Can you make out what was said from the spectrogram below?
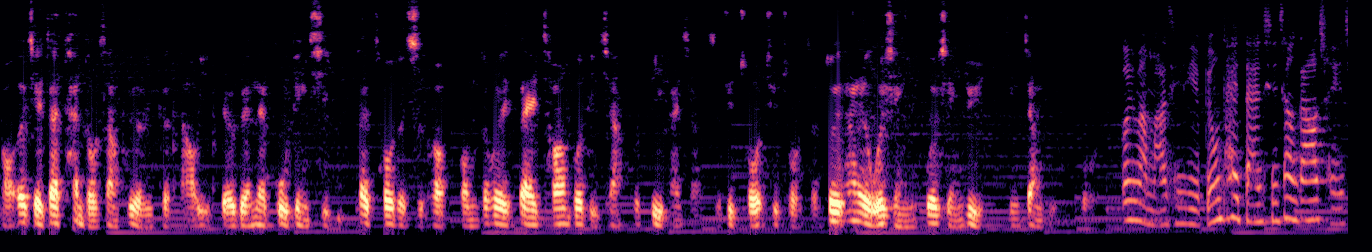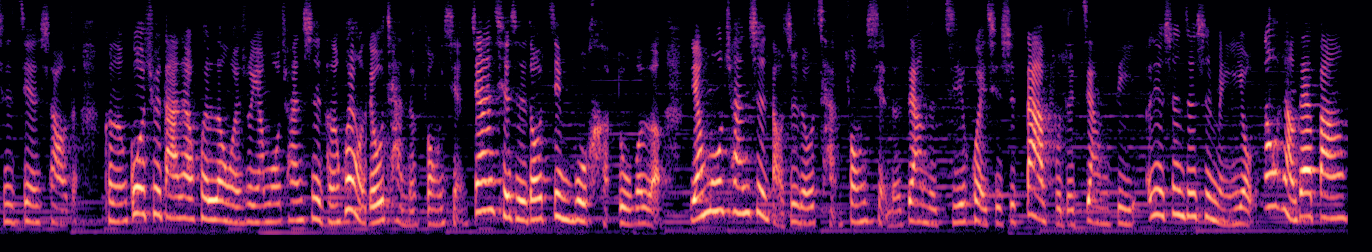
哦，而且在探头上会有一个导引，有一个那固定器，在抽的时候，我们都会在超音波底下会避开小子去抽去做针，所以它的危险危险率已经降低。各位妈妈其实也不用太担心，像刚刚陈医师介绍的，可能过去大家会认为说羊膜穿刺可能会有流产的风险，现在其实都进步很多了，羊膜穿刺导致流产风险的这样的机会其实大幅的降低，而且甚至是没有。那我想再帮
